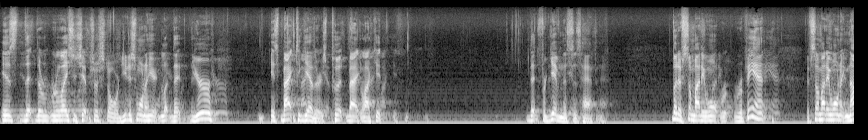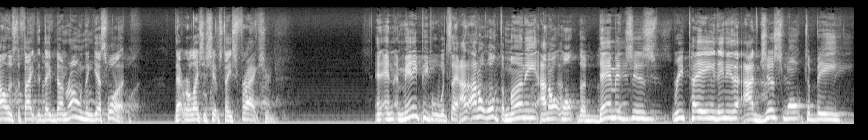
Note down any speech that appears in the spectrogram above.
is that the relationship's restored. You just want to hear that you're, it's back together, it's put back like it, that forgiveness has happened. But if somebody won't re- repent, if somebody won't acknowledge the fact that they've done wrong, then guess what? That relationship stays fractured. And, and many people would say, I, I don't want the money, I don't want the damages repaid, any of that. I just want to be,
